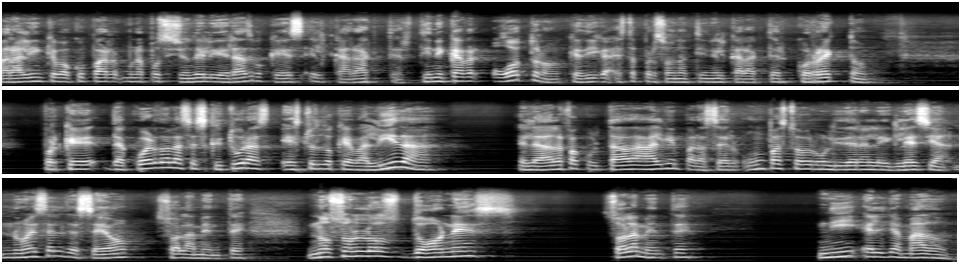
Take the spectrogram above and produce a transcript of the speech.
para alguien que va a ocupar una posición de liderazgo, que es el carácter. Tiene que haber otro que diga, esta persona tiene el carácter correcto. Porque de acuerdo a las escrituras, esto es lo que valida, le da la facultad a alguien para ser un pastor, un líder en la iglesia. No es el deseo solamente, no son los dones solamente, ni el llamado.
